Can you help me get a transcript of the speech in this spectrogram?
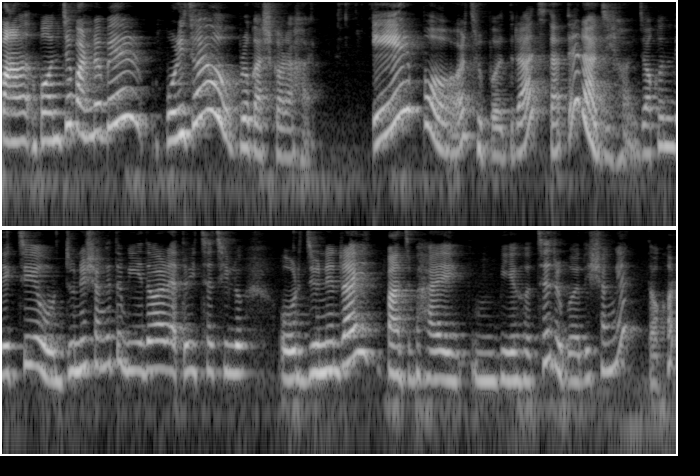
পা- পঞ্চপাণ্ডবের পরিচয়ও প্রকাশ করা হয়। এরপর ধ্রুপদরাজ তাতে রাজি হয়। যখন দেখছে অর্জুনের সঙ্গে তো বিয়ে দেওয়ার এত ইচ্ছা ছিল অর্জুনেরাই পাঁচ ভাই বিয়ে হচ্ছে ধ্রুপদীর সঙ্গে, তখন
